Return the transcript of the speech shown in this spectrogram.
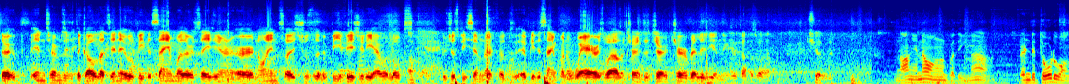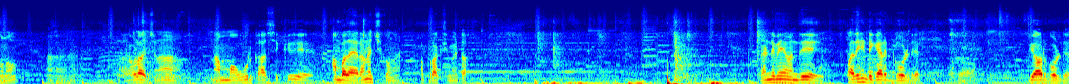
There, in terms of the gold that's in it, it would be the same whether it's 18 or, or 9. So it's just it would be visually how it looks. Okay. It would just be similar. It would be the same kind of wear as well in terms of dur- durability and things like that as well. சரி நாங்கள் என்ன வாங்கினோம்னு பார்த்தீங்கன்னா ரெண்டு தோடு வாங்கினோம் அஹ், எவ்வளோ ஆச்சுன்னா நம்ம ஊர் காசுக்கு ஐம்பதாயிரம்னு வச்சுக்கோங்க அப்ராக்சிமேட்டாக ரெண்டுமே வந்து பதினெட்டு carat gold. So pure gold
